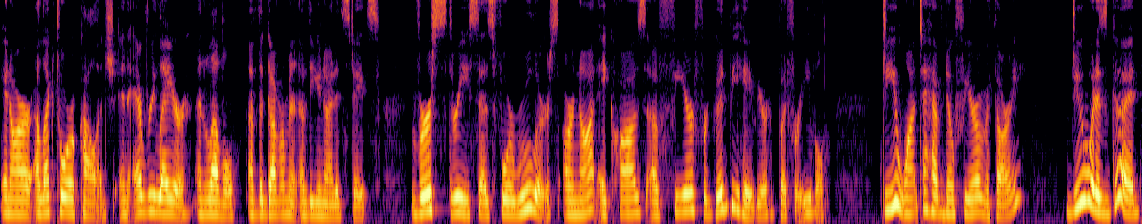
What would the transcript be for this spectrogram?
in our electoral college, in every layer and level of the government of the United States. Verse 3 says, For rulers are not a cause of fear for good behavior, but for evil. Do you want to have no fear of authority? Do what is good,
